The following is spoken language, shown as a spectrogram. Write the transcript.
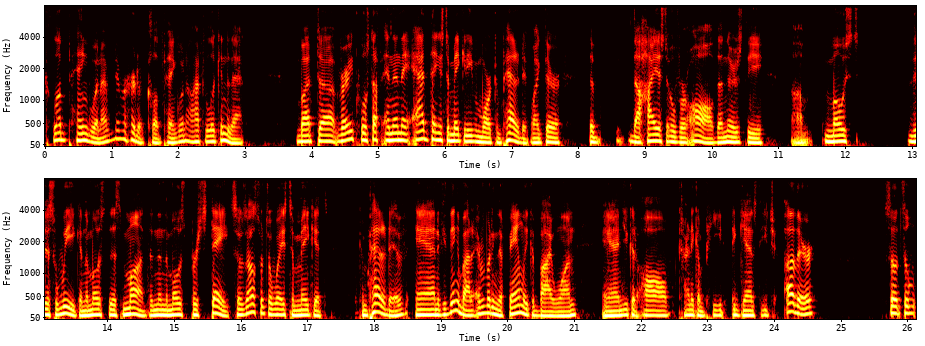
Club Penguin. I've never heard of Club Penguin. I'll have to look into that. But uh, very cool stuff. And then they add things to make it even more competitive. Like they're the the highest overall. Then there's the um, most this week and the most this month and then the most per state. So there's all sorts of ways to make it competitive. And if you think about it, everybody in the family could buy one and you could all kind of compete against each other. So it's a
